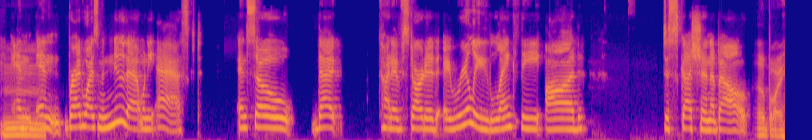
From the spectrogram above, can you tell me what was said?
And Mm. and Brad Wiseman knew that when he asked, and so that kind of started a really lengthy, odd discussion about oh boy,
